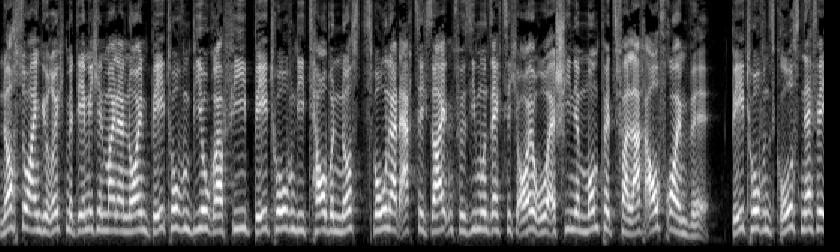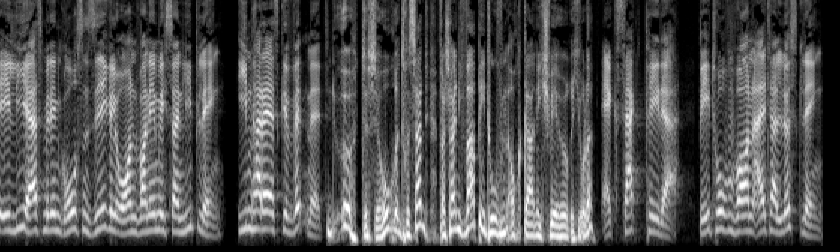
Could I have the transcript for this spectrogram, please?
Noch so ein Gerücht, mit dem ich in meiner neuen Beethoven-Biografie Beethoven die taube Nuss 280 Seiten für 67 Euro erschienen im Mumpitz Verlag aufräumen will. Beethovens Großneffe Elias mit den großen Segelohren war nämlich sein Liebling. Ihm hat er es gewidmet. Das ist ja hochinteressant. Wahrscheinlich war Beethoven auch gar nicht schwerhörig, oder? Exakt, Peter. Beethoven war ein alter Lüstling.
